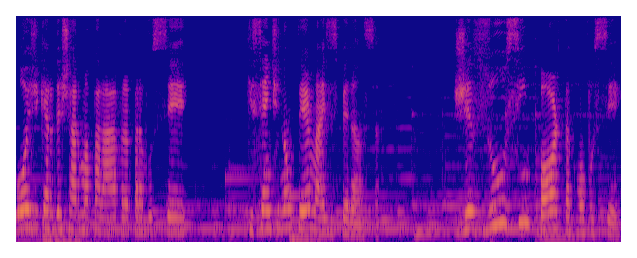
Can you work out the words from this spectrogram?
Hoje quero deixar uma palavra para você que sente não ter mais esperança. Jesus se importa com você.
